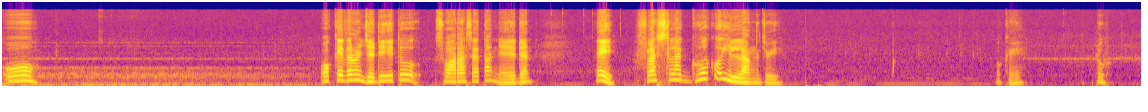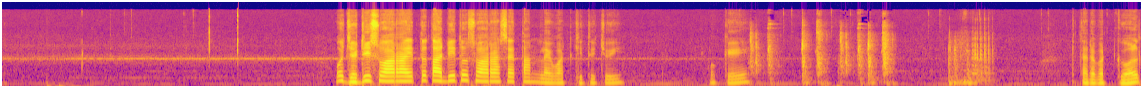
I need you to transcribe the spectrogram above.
Oh. Oke okay, teman jadi itu suara setan ya dan hey flashlight gua kok hilang cuy? Oke. Okay. Oh jadi suara itu tadi tuh suara setan lewat gitu cuy. Oke. Kita dapat gold.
